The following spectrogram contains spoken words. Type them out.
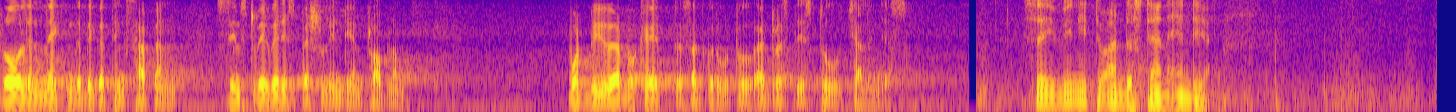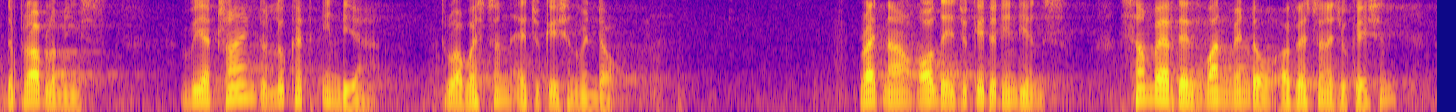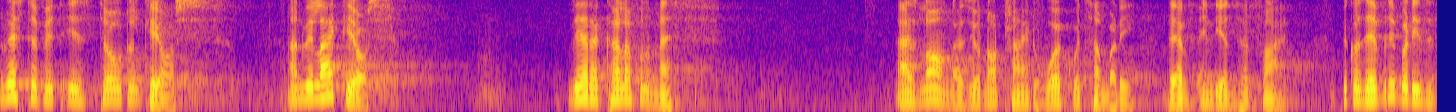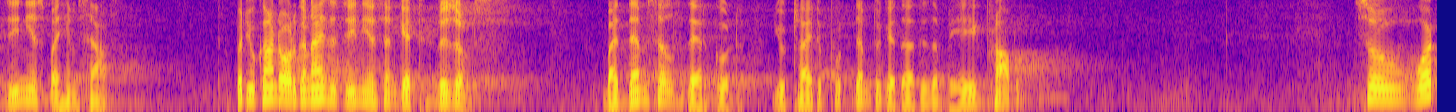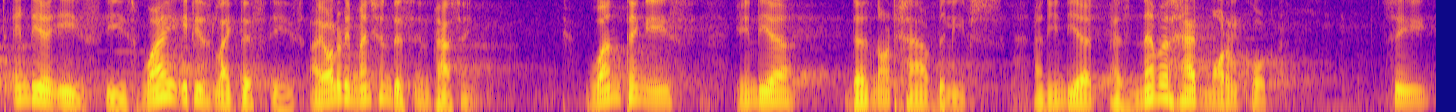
role in making the bigger things happen seems to be a very special Indian problem. What do you advocate, Sadhguru, to address these two challenges? See, we need to understand India. The problem is, we are trying to look at India through a Western education window. Right now, all the educated Indians, somewhere there is one window of Western education, rest of it is total chaos. And we like chaos. We are a colorful mess. As long as you're not trying to work with somebody, their Indians are fine. Because everybody is a genius by himself. But you can't organize a genius and get results. By themselves, they're good. You try to put them together, there's a big problem. So what India is, is why it is like this is, I already mentioned this in passing. One thing is, India does not have beliefs and India has never had moral code. See,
